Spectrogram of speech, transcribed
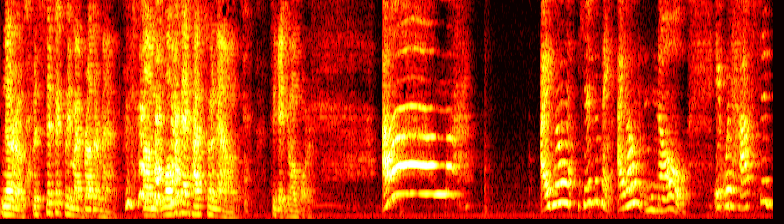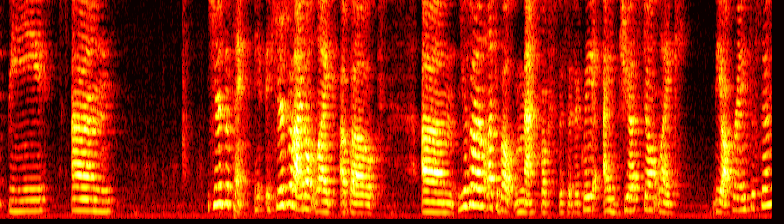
No, no, no, Mac. specifically my brother Mac. Um, what would they have to announce to get you on board? Um, I don't. Here's the thing. I don't know. It would have to be. Um. Here's the thing. Here's what I don't like about. Um. Here's what I don't like about MacBooks specifically. I just don't like the operating system.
